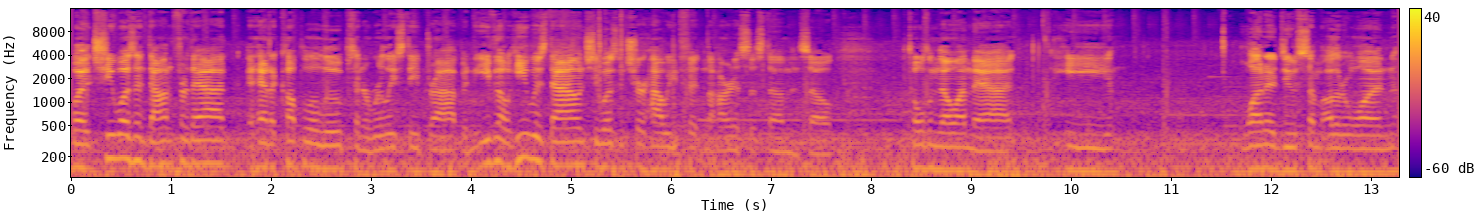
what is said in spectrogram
but she wasn't down for that. It had a couple of loops and a really steep drop, and even though he was down, she wasn't sure how he'd fit in the harness system, and so told him no on that. He wanted to do some other one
